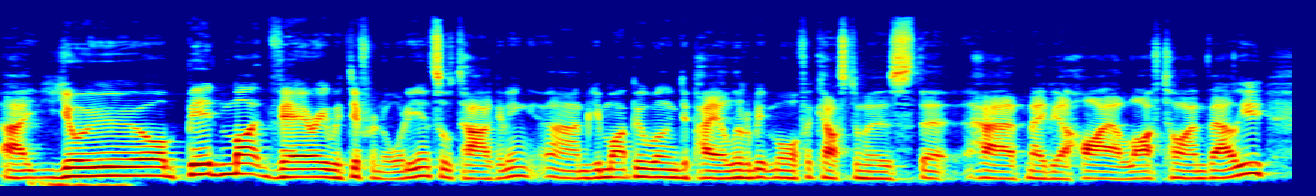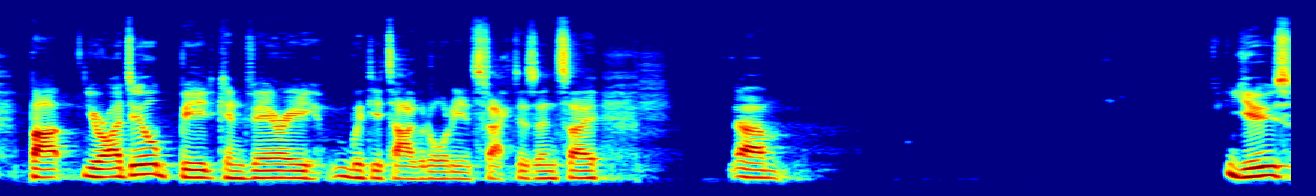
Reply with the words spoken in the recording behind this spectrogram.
Uh, your bid might vary with different audience or targeting. Um, you might be willing to pay a little bit more for customers that have maybe a higher lifetime value, but your ideal bid can vary with your target audience factors. And so, um, use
